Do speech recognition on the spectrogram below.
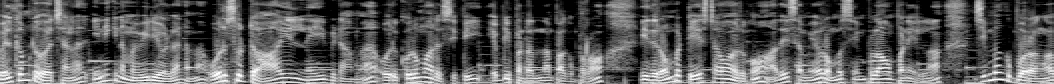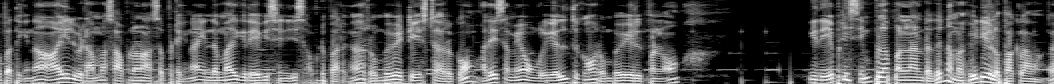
வெல்கம் டு அவர் சேனல் இன்றைக்கி நம்ம வீடியோவில் நம்ம ஒரு சொட்டு ஆயில் நெய் விடாமல் ஒரு குருமா ரெசிபி எப்படி பண்ணுறதுன்னு தான் பார்க்க போகிறோம் இது ரொம்ப டேஸ்ட்டாகவும் இருக்கும். அதே சமயம் ரொம்ப சிம்பிளாகவும் பண்ணிடலாம். ஜிம்முக்கு போகிறவங்க பார்த்தீங்கன்னா ஆயில் விடாமல் சாப்பிடணும்னு ஆசைப்பட்டீங்கன்னா இந்த மாதிரி கிரேவி செஞ்சு சாப்பிட்டு பாருங்கள் ரொம்பவே டேஸ்ட்டாக இருக்கும். அதே சமயம் உங்களுக்கு ஹெல்த்துக்கும் ரொம்பவே ஹெல்ப் பண்ணும். இது எப்படி சிம்பிளாக பண்ணலான்றது நம்ம வீடியோவில் பார்க்கலாம் வாங்க.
